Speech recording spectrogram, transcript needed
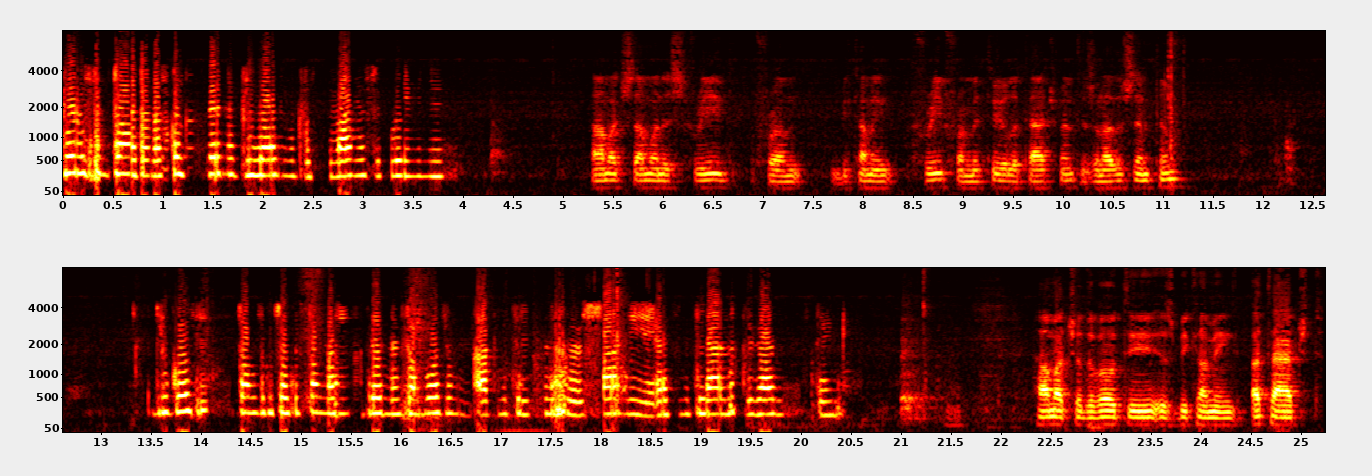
Первый симптом – это насколько преданно привязаны к воспеванию своего имени, How much someone is freed from becoming free from material attachment is another symptom. Другой симптом заключается в том, насколько преданный свободен от материальных желаний и от материальных привязанностей. How much a devotee is becoming attached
